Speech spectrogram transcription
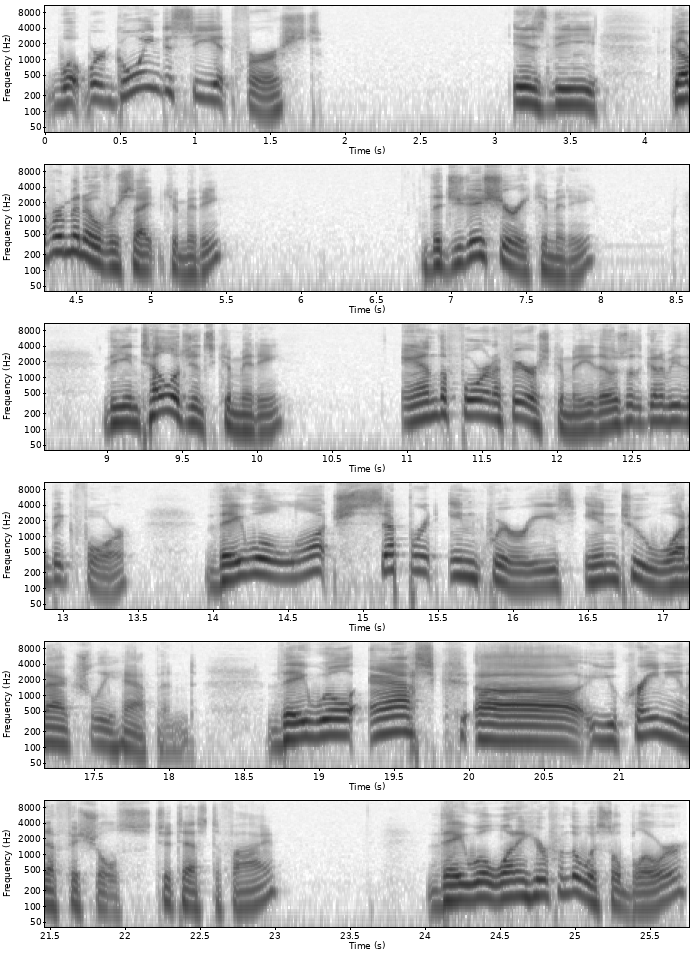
What we're going to see at first is the Government Oversight Committee, the Judiciary Committee, the Intelligence Committee, and the Foreign Affairs Committee. Those are going to be the big four. They will launch separate inquiries into what actually happened. They will ask uh, Ukrainian officials to testify. They will want to hear from the whistleblower,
